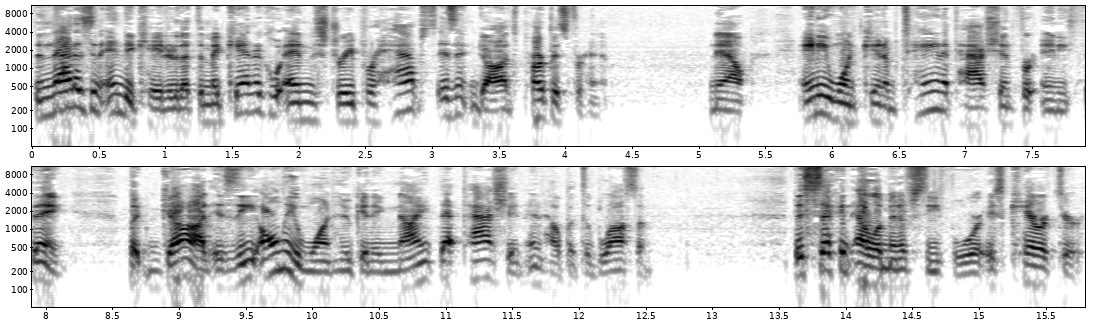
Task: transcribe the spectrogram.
then that is an indicator that the mechanical industry perhaps isn't God's purpose for him. Now, anyone can obtain a passion for anything, but God is the only one who can ignite that passion and help it to blossom. The second element of C4 is character.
